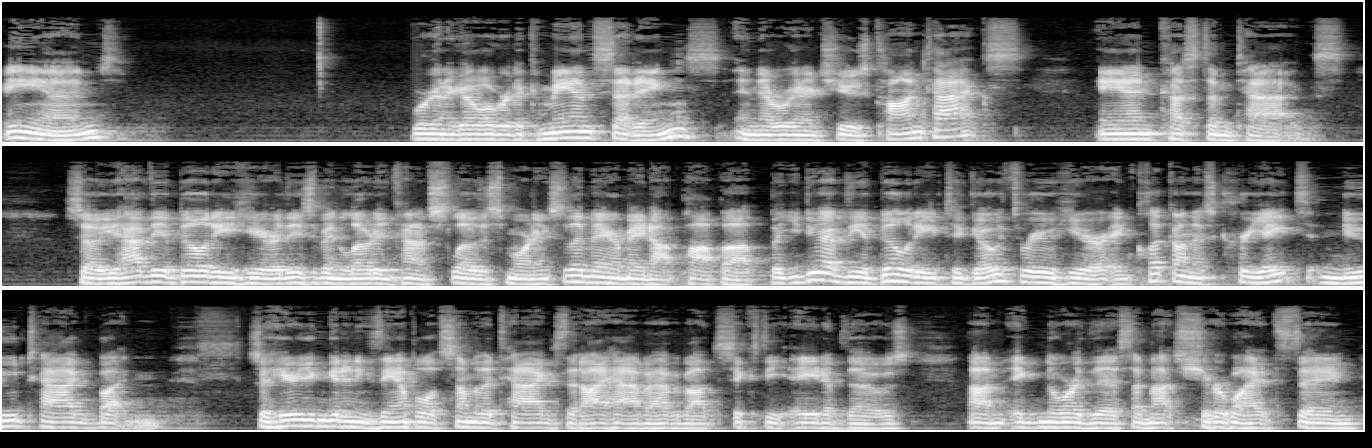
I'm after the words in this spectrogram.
and we're going to go over to command settings and then we're going to choose contacts and custom tags. So you have the ability here, these have been loading kind of slow this morning, so they may or may not pop up, but you do have the ability to go through here and click on this create new tag button. So here you can get an example of some of the tags that I have. I have about 68 of those. Um, ignore this, I'm not sure why it's saying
